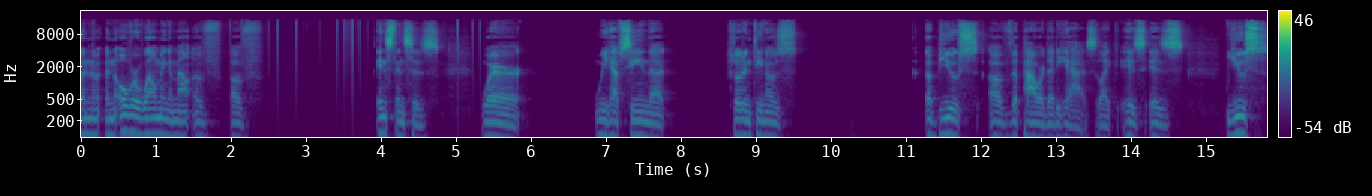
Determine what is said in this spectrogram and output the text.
an, an overwhelming amount of of instances where we have seen that Florentino's abuse of the power that he has, like his his use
